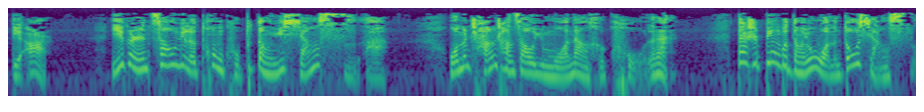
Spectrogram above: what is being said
第二，一个人遭遇了痛苦，不等于想死啊。我们常常遭遇磨难和苦难，但是并不等于我们都想死。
